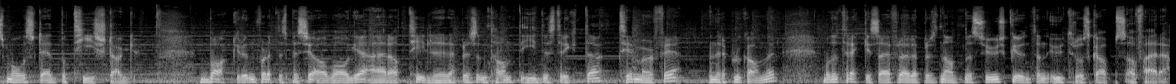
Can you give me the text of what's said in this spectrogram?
som holder sted på tirsdag. Bakgrunnen for dette spesialvalget er at tidligere representant i distriktet, Tim Murphy, en republikaner, måtte trekke seg fra Representantenes hus grunnet en utroskapsaffære.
